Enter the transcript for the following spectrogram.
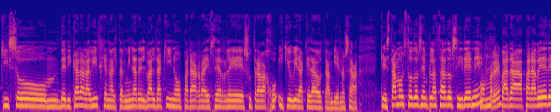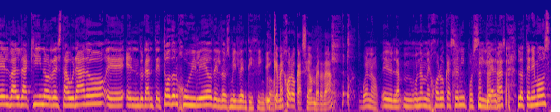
quiso mm, dedicar a la Virgen al terminar el baldaquino para agradecerle su trabajo y que hubiera quedado también. O sea, que estamos todos emplazados, Irene, para, para ver el baldaquino restaurado eh, en, durante todo el jubileo del 2025. Y qué mejor ocasión, ¿verdad? Bueno, eh, una mejor ocasión imposible. Además, lo tenemos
